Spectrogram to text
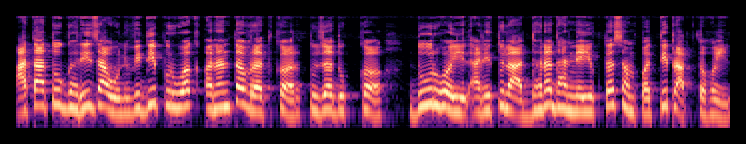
आता तू घरी जाऊन विधीपूर्वक अनंत व्रत कर. तुझं दुःख दूर होईल आणि तुला धनधान्ययुक्त संपत्ती प्राप्त होईल.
